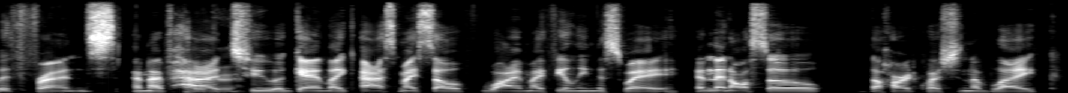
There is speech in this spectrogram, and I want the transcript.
with friends and I've had Okay. to again like ask myself why am I feeling this way? And then also the hard question of like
